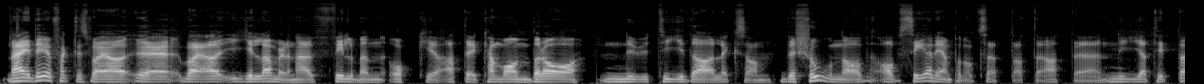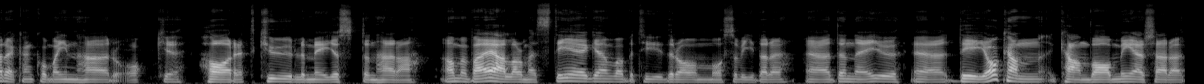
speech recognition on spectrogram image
Nej, det är faktiskt vad jag, eh, vad jag gillar med den här filmen och att det kan vara en bra nutida liksom, version av, av serien på något sätt. Att, att eh, nya tittare kan komma in här och eh, ha rätt kul med just den här Ja, men vad är alla de här stegen? Vad betyder de och så vidare? Eh, den är ju eh, det jag kan kan vara mer så här,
